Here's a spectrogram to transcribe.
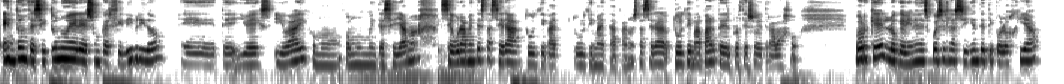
Entonces, si tú no eres un perfil híbrido, eh, de UX UI, como comúnmente se llama, seguramente esta será tu última, tu última etapa, ¿no? esta será tu última parte del proceso de trabajo. Porque lo que viene después es la siguiente tipología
